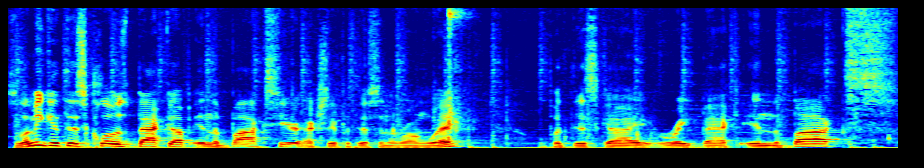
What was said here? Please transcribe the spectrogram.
So let me get this closed back up in the box here. Actually, I put this in the wrong way. We'll put this guy right back in the box.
